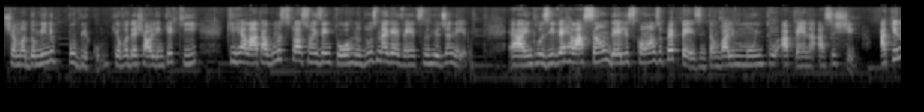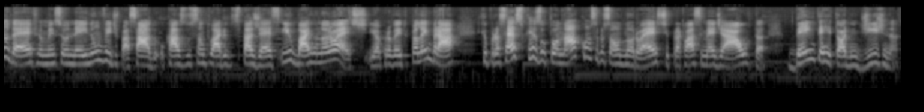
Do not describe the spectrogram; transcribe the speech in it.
chama Domínio Público, que eu vou deixar o link aqui, que relata algumas situações em torno dos mega eventos no Rio de Janeiro é, inclusive a relação deles com as UPPs, então vale muito a pena assistir. Aqui no DF eu mencionei num vídeo passado o caso do Santuário dos Pajés e o bairro Noroeste, e eu aproveito para lembrar que o processo que resultou na construção do Noroeste para classe média alta, bem território indígena,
